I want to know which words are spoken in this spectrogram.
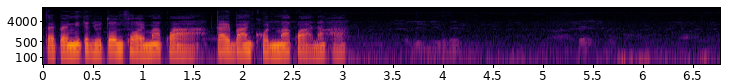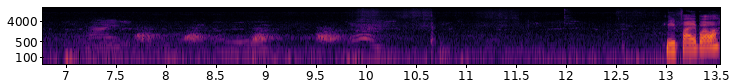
แต่แปลงนี้จะอยู่ต้นซอยมากกว่า ใกล้บ้านคนมากกว่านะคะ มีไฟปะวะ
